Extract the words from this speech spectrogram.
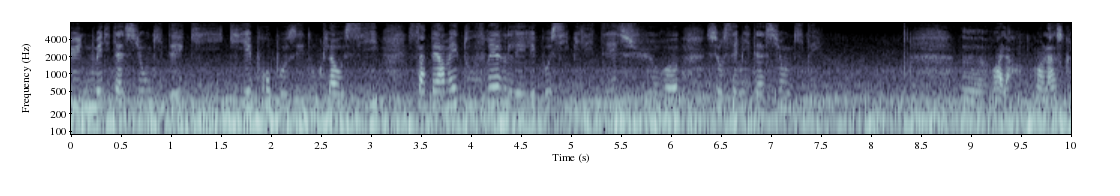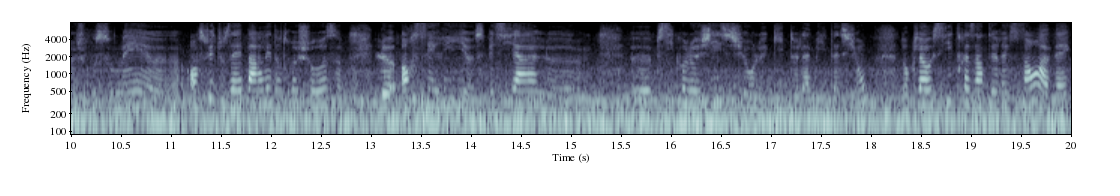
une méditation guidée qui, est proposée. Donc là aussi, ça permet d'ouvrir les, possibilités sur, euh, sur ces méditations guidées. Euh, voilà, voilà ce que je vous soumets. Euh. Ensuite, vous avez parlé d'autre chose, le hors-série spécial psychologie sur le guide de la méditation. Donc là aussi très intéressant avec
